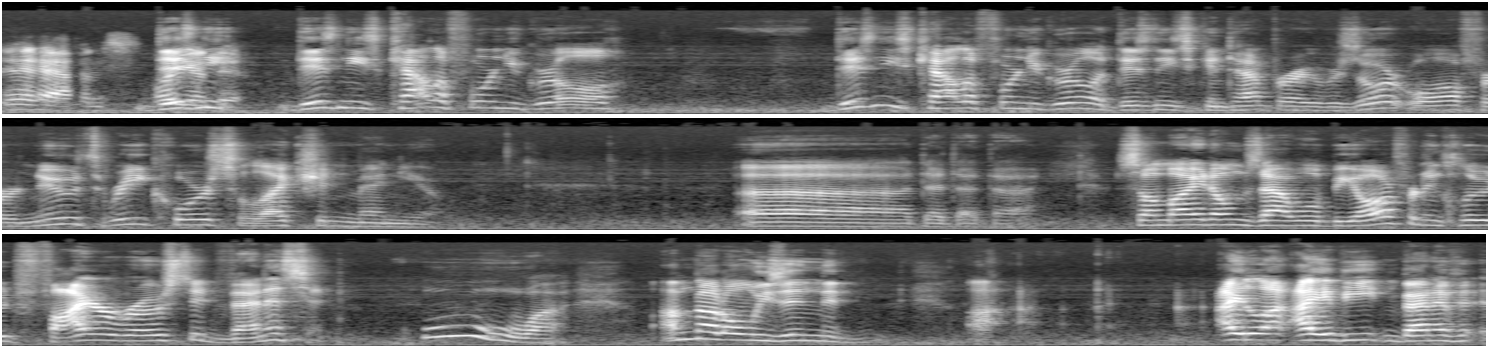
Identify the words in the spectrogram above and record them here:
It happens. What Disney Disney's California Grill Disney's California Grill at Disney's Contemporary Resort will offer a new three-course selection menu. Uh, da, da, da. Some items that will be offered include fire roasted venison. Ooh, I- I'm not always in the. I, I li- I've eaten benef-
